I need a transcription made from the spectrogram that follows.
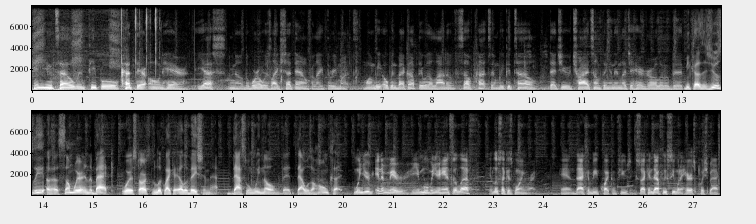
Can you tell when people cut their own hair? Yes, you know, the world was like shut down for like three months. When we opened back up, there was a lot of self-cuts and we could tell that you tried something and then let your hair grow a little bit. Because it's usually uh, somewhere in the back where it starts to look like an elevation map. That's when we know that that was a home cut. When you're in a mirror and you're moving your hand to the left, it looks like it's going right and that can be quite confusing. So I can definitely see when a hair is pushed back.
